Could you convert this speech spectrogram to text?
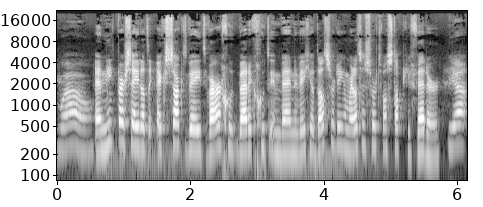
Wauw. En niet per se dat ik exact weet waar, goed, waar ik goed in ben, en weet je, dat soort dingen. Maar dat is een soort van stapje verder. Ja,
